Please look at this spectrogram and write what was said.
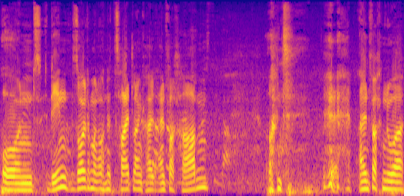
Und den sollte man auch eine Zeit lang halt einfach haben. Und einfach nur,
